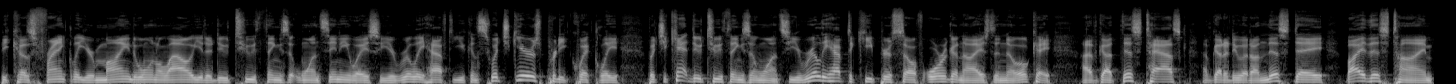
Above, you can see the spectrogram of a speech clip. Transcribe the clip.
Because frankly your mind won't allow you to do two things at once anyway so you really have to you can switch gears pretty quickly but you can't do two things at once. So you really have to keep yourself organized and know okay i've got this task i've got to do it on this day by this time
